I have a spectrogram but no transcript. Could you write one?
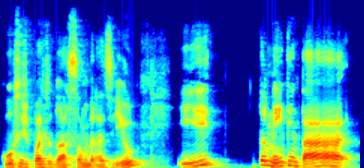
cursos de pós-graduação no Brasil, e também tentar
